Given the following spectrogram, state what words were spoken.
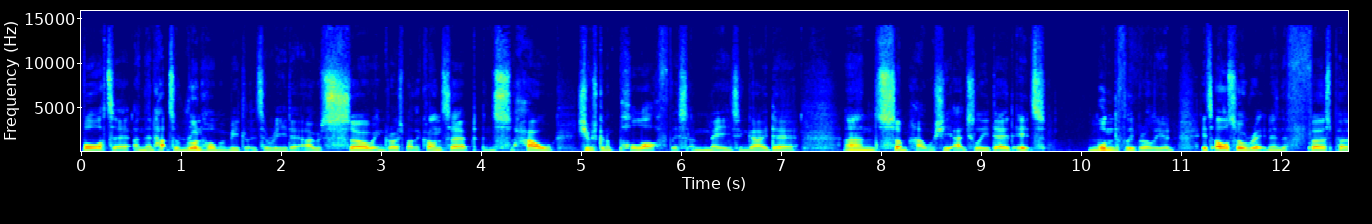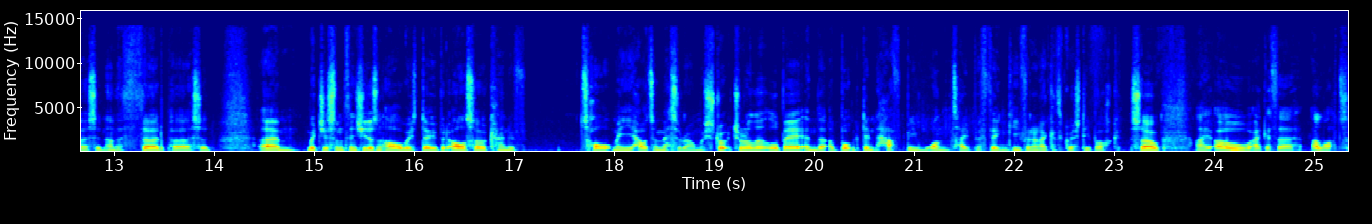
bought it and then had to run home immediately to read it. I was so engrossed by the concept and how she was going to pull off this amazing idea. And somehow she actually did. It's wonderfully brilliant. It's also written in the first person and the third person, um, which is something she doesn't always do, but also kind of taught me how to mess around with structure a little bit and that a book didn't have to be one type of thing, even an Agatha Christie book. So I owe Agatha a lot,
